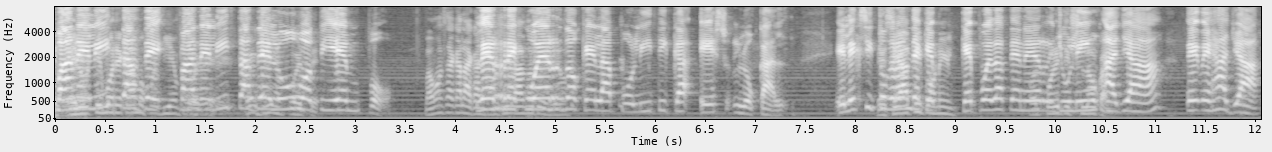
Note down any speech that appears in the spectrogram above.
panelistas de, panelistas de lujo, tiempo. Vamos a sacar la Les recuerdo que la política es local. El éxito grande que, pueda tener Yulín allá eh, es allá.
